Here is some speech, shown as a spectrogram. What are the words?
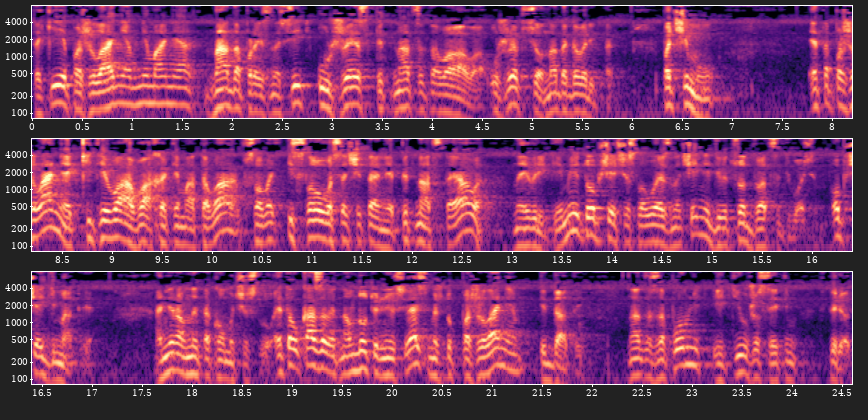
Такие пожелания, внимания, надо произносить уже с 15 ава. Уже все, надо говорить так. Почему? Это пожелание китева ва хатима тава из словосочетания 15 ава на иврите имеет общее числовое значение 928. Общая гематрия. Они равны такому числу. Это указывает на внутреннюю связь между пожеланием и датой. Надо запомнить и идти уже с этим вперед.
